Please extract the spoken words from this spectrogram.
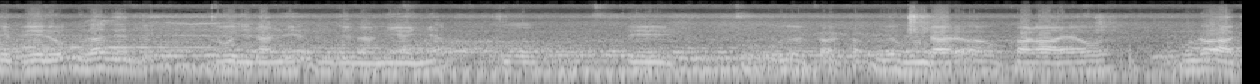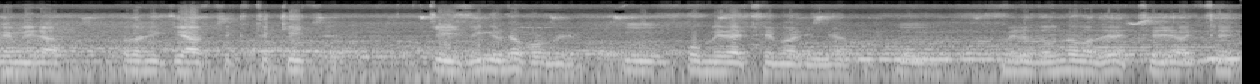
ਤੇ ਫਿਰ ਉਹਨਾਂ ਦੇ ਦ- ਦੋ ਜਨਾਨੀਆਂ ਜਨਾਨੀਆਂ ਆਈਆਂ। ਤੇ ਉਹਦਾ ਕਾ- ਕਾ- ਉਹਦਾ ਮੁੰਡਾ ਉਹ ਕਾਲਾ ਆਇਆ ਉਹ। ਉਹਨਾਂ ਆ ਕੇ ਮੇਰਾ ਪਤਾ ਨਹੀਂ ਕਿਆ ਤਿੱਖੀ ਚ- ਚੀਜ਼ ਸੀਗੀ ਉਹਨਾਂ ਕੋਲ ਮੇਰੇ। ਉਹ ਮੇਰਾ ਇੱਥੇ ਮਾਰੀ ਗਿਆ। ਮੇਰੇ ਦੋਨੋਂ ਬੰਦੇ ਇੱਥੇ ਇੱਥੇ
